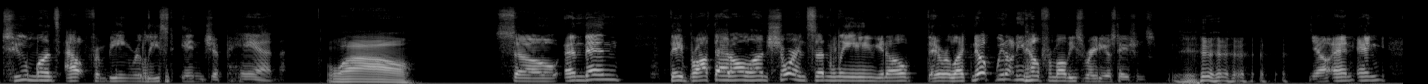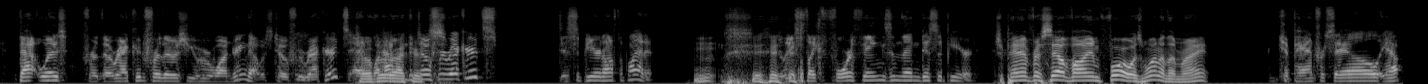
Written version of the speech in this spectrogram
two months out from being released in Japan. wow. So, and then they brought that all on shore, and suddenly, you know, they were like, nope, we don't need help from all these radio stations. You know, and, and, that was, for the record, for those of you who are wondering, that was Tofu Records. And what happened Records. to Tofu Records? Disappeared off the planet. Released like four things and then disappeared. Japan for Sale Volume Four was one of them, right? Japan for sale. Yep,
